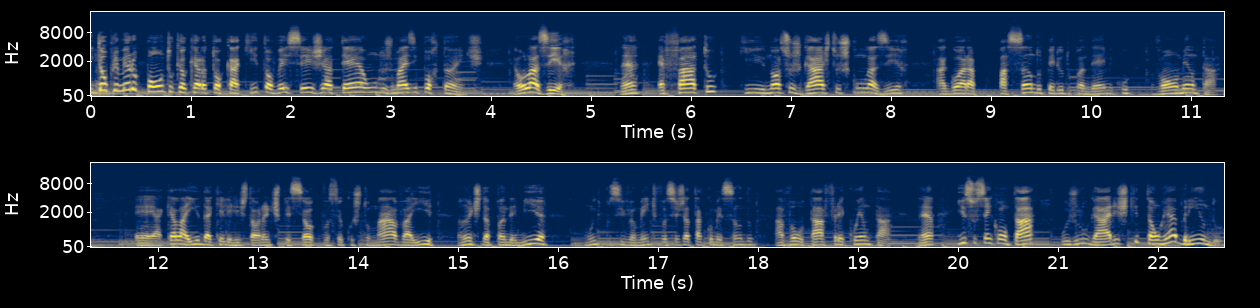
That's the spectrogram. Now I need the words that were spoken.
Então, o primeiro ponto que eu quero tocar aqui talvez seja até um dos mais importantes: é o lazer. Né? É fato que nossos gastos com lazer, agora passando o período pandêmico, vão aumentar. É, aquela ida àquele restaurante especial que você costumava ir antes da pandemia muito possivelmente você já está começando a voltar a frequentar. Né? Isso sem contar os lugares que estão reabrindo.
